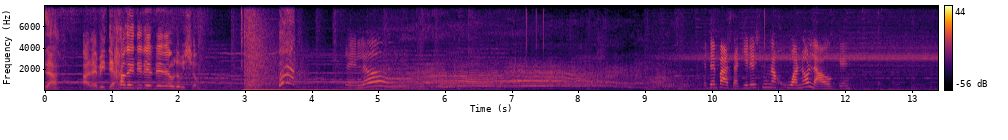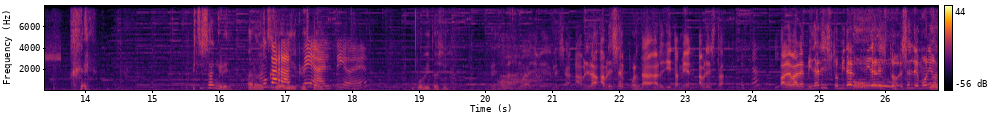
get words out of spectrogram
ya. Alevi, deja de, de, de, de Eurovisión. Hello. ¿Qué te pasa? ¿Quieres una Juanola o qué? ¿Esto es sangre? Ah, no, ¿Cómo esto es el cristal. el tío, eh? Un poquito, sí. Abre, la, abre esa puerta, allí también. Abre esta. ¿Está? ¿Sí? Vale, vale. Mirad esto, mirad, mirad esto. Es el demonio.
